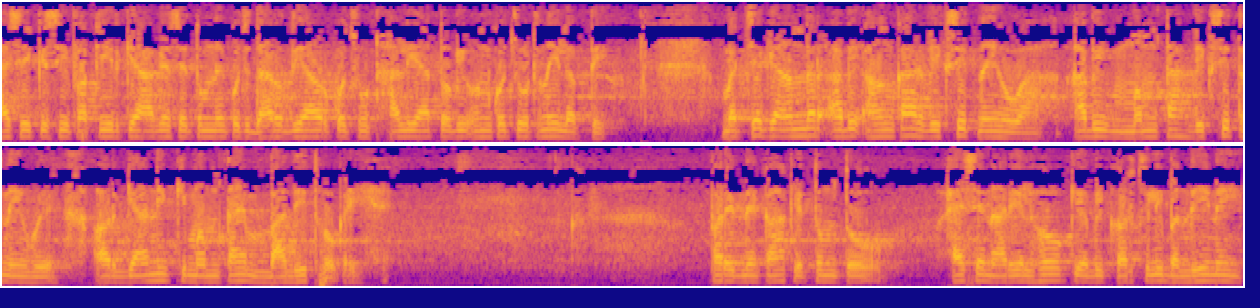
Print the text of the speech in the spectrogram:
ऐसे किसी फकीर के आगे से तुमने कुछ धर दिया और कुछ उठा लिया तो भी उनको चोट नहीं लगती। बच्चे के अंदर अभी अहंकार विकसित नहीं हुआ, अभी ममता विकसित नहीं हुए और ज्ञानी की ममताएँ बाधित हो गई है। फरीद ने कहा कि तुम तो ऐसे नारियल हो कि अभी करचली बंधी ही नहीं,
